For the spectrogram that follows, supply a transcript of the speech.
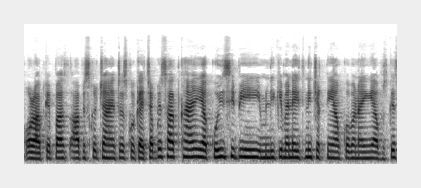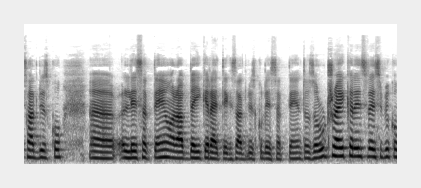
और आपके पास, आप इसको चाहें तो इसको केचप के साथ खाएँ या कोई सी भी इमली की मैंने इतनी चटनी आपको बनाई है, आप उसके साथ भी इसको ले सकते हैं और आप दही के रायते के साथ भी इसको ले सकते हैं। तो ज़रूर ट्राई करें इस रेसिपी को,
